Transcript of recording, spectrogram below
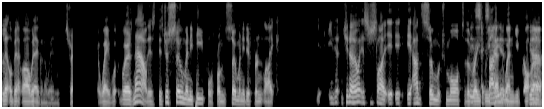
a little bit, well, we're going to win straight away. Wh- Whereas now there's there's just so many people from so many different, like, y- y- do you know, it's just like, it, it, it adds so much more to the It's race exciting. weekend when you've got Yeah.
